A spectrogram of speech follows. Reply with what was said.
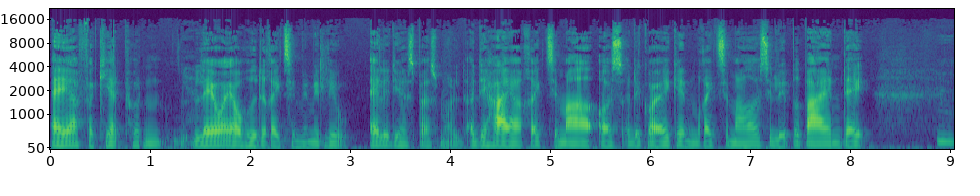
Er jeg forkert på den? Laver jeg overhovedet det rigtige med mit liv? Alle de her spørgsmål. Og det har jeg rigtig meget også, og det går jeg igennem rigtig meget også i løbet bare af en dag. Mm.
